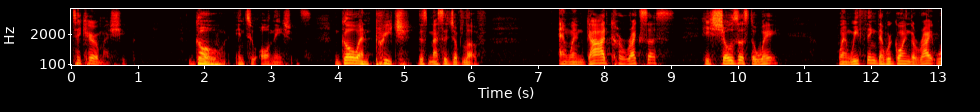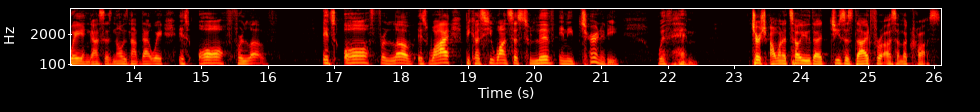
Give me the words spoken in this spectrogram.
Take care of my sheep. Go into all nations. Go and preach this message of love. And when God corrects us, He shows us the way. When we think that we're going the right way and God says, No, it's not that way, it's all for love. It's all for love. Is why? Because He wants us to live in eternity with Him. Church, I want to tell you that Jesus died for us on the cross,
